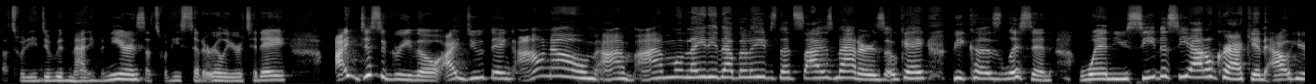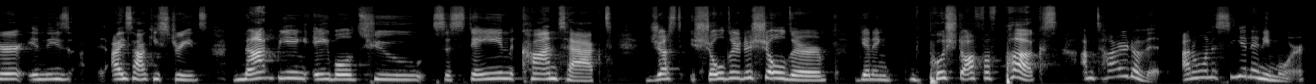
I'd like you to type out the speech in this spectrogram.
that's what he did with Matty Beniers. That's what he said earlier today. I disagree though. I do think I don't know. I'm I'm a lady that believes that size matters. Okay, because listen, when you see the Seattle Kraken out here in these ice hockey streets not being able to sustain contact just shoulder to shoulder getting pushed off of pucks i'm tired of it i don't want to see it anymore.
